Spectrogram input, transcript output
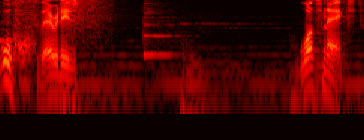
Oh, there it is. What's next?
